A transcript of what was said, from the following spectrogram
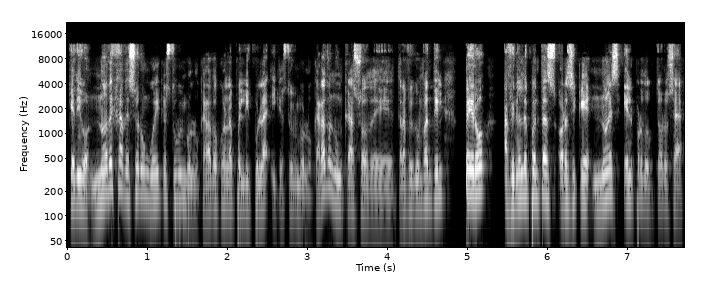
que digo, no deja de ser un güey que estuvo involucrado con la película y que estuvo involucrado en un caso de tráfico infantil, pero a final de cuentas, ahora sí que no es el productor, o sea,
